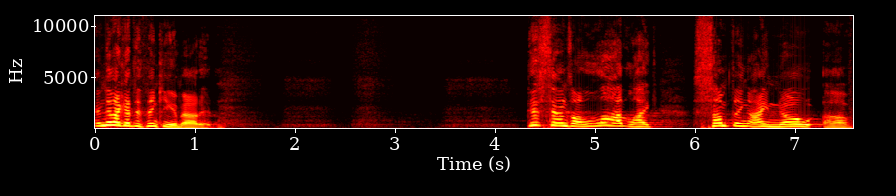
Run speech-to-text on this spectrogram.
And then I got to thinking about it. This sounds a lot like something I know of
